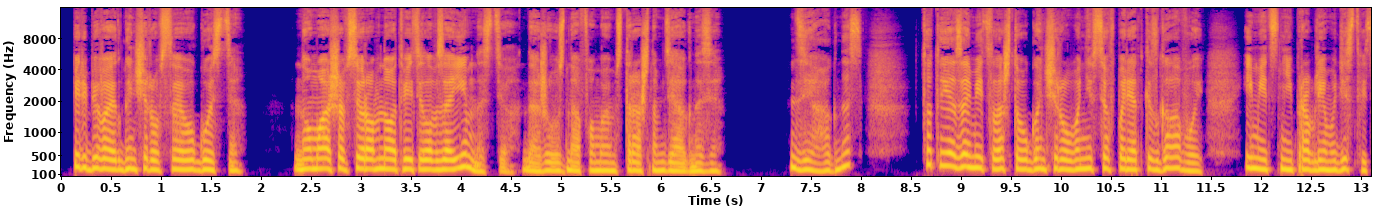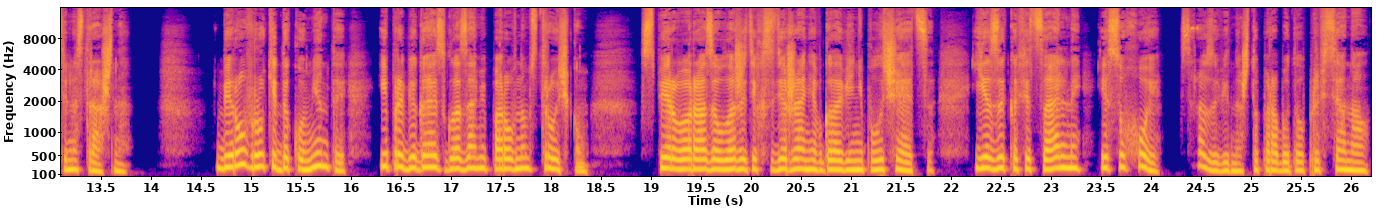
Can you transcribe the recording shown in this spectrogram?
— перебивает Гончаров своего гостя. Но Маша все равно ответила взаимностью, даже узнав о моем страшном диагнозе. «Диагноз? То-то я заметила, что у Гончарова не все в порядке с головой. Иметь с ней проблему действительно страшно. Беру в руки документы и пробегаюсь глазами по ровным строчкам. С первого раза уложить их содержание в голове не получается. Язык официальный и сухой. Сразу видно, что поработал профессионал.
